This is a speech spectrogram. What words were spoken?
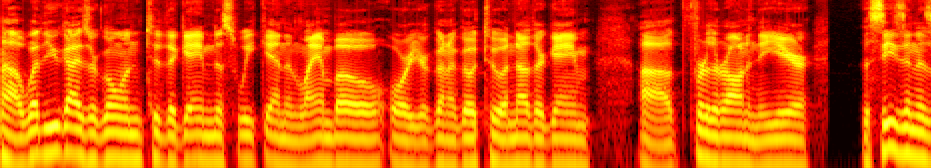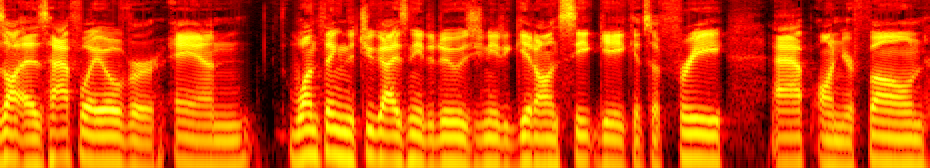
uh, whether you guys are going to the game this weekend in Lambeau or you're going to go to another game uh, further on in the year, the season is is halfway over, and one thing that you guys need to do is you need to get on SeatGeek. It's a free app on your phone.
